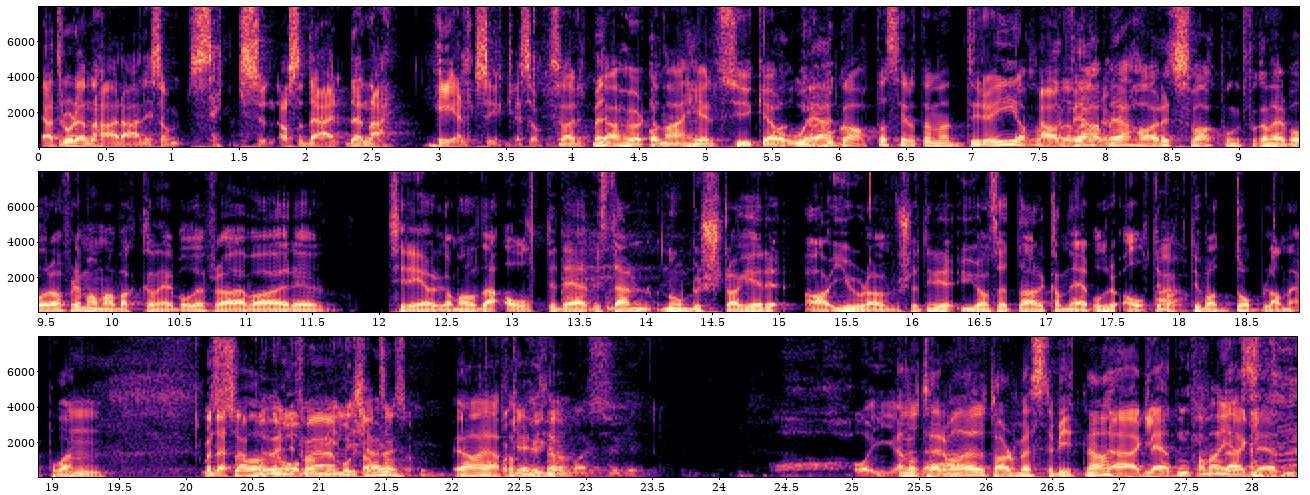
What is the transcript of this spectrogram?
Jeg tror denne her er liksom 600 Altså, det er, den er helt syk, liksom. Serr, jeg har hørt den er helt syk. Jeg, og ordet jeg- på gata sier at den er drøy. Altså. Ja, den jeg, er men jeg har et svakt punkt for kanelboller òg, fordi mamma har bakt kanelboller fra jeg var eh, tre år gammel. Det er alltid det. Hvis det er noen bursdager, av juleavslutninger, uansett, da er det kanelboller du alltid bakte. Du bare dobla ned på det. Men dette Så- er på med morsomt, altså. Ja, jeg er familiekjær. Oi, Jeg noterer meg det. Du tar den beste biten, Det er gleden. Han er det er gleden.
